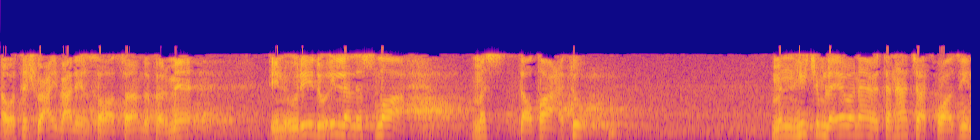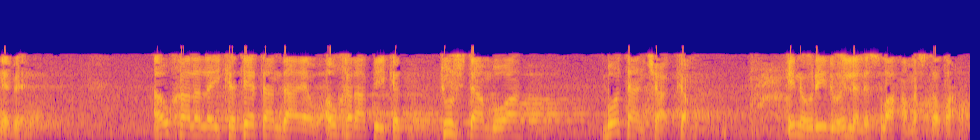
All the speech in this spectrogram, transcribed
ئەوەتە شعیب عليه الصلاة والسلام دەفەرمێ إن أريد إلا الإصلاح ما استطعت من هیچم لە ئێوە ناوێت تەنها چاکوازی نەبێ ئەو خەلەلەی کە تێتاندایە و ئەو خراپی کە توشتان بووە بۆتان چاکەم إن أريد إلا الإصلاح ما استطعت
